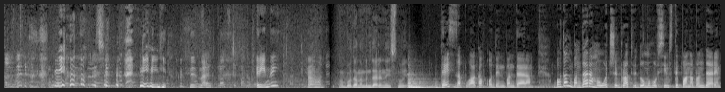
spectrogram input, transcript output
А ви знаєте, хто такий Ні, ні, ні. Не знаю. брат Степана Бандери? Рідний? Ага. Ну, Богдана Бендери не існує. Десь заплакав один Бандера. Богдан Бандера молодший брат відомого всім Степана Бандери.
